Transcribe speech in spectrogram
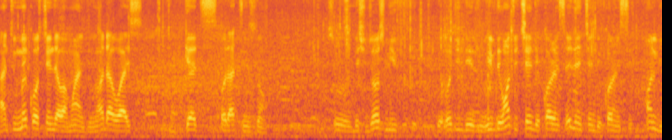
and to make us change our mind. You know, otherwise, get other things done. So they should just leave the olden days. If they want to change the currency, let them change the currency only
